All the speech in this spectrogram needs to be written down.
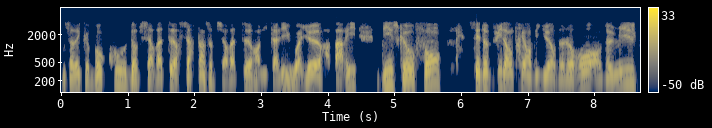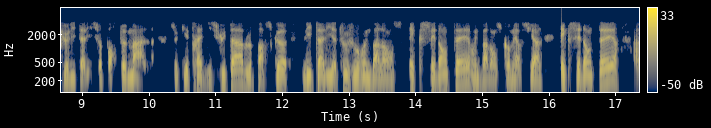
vous savez que beaucoup d'observateurs, certains observateurs en Italie ou ailleurs, à Paris, disent qu'au fond, c'est depuis l'entrée en vigueur de l'euro en 2000 que l'Italie se porte mal ce qui est très discutable parce que l'Italie a toujours une balance excédentaire, une balance commerciale excédentaire, à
